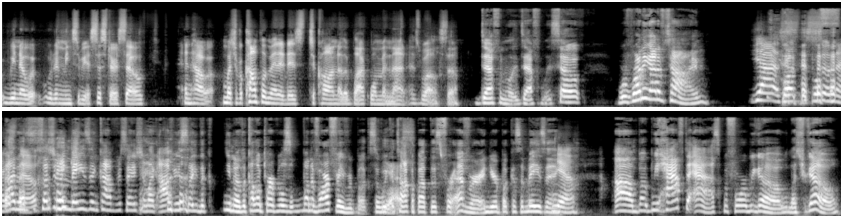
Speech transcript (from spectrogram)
we know what, what it means to be a sister. So, and how much of a compliment it is to call another black woman that as well. So definitely, definitely. So we're running out of time. Yes, but, but so nice. Though. such an amazing conversation. Like obviously, the you know the Color Purple is one of our favorite books, so we yes. can talk about this forever. And your book is amazing. Yeah. Um, but we have to ask before we go, let you go.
